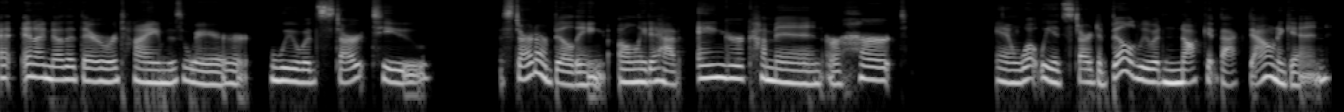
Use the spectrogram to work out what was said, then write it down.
And, I know that there were times where we would start to start our building only to have anger come in or hurt. And what we had started to build, we would knock it back down again.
